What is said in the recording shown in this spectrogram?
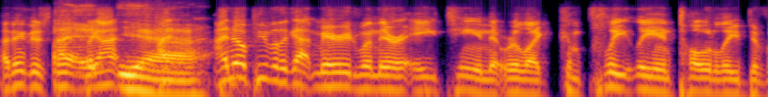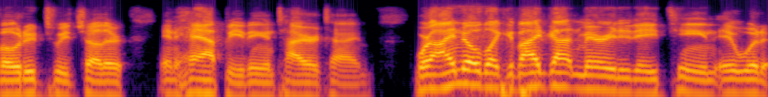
i think there's I- like, I, yeah. I, I know people that got married when they were 18 that were like completely and totally devoted to each other and happy the entire time where i know like if i'd gotten married at 18 it would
